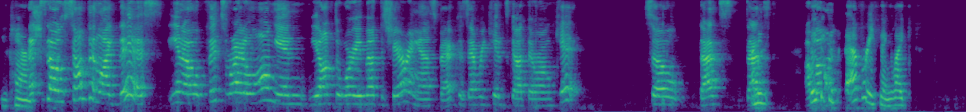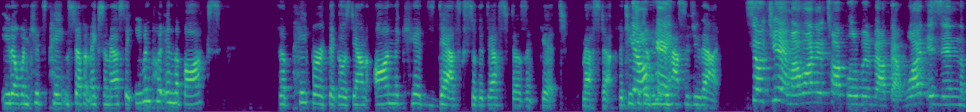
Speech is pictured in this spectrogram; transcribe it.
you can. And so something like this, you know, fits right along in. You don't have to worry about the sharing aspect because every kid's got their own kit. So that's that's. I mean, they think of everything. Like, you know, when kids paint and stuff, it makes a mess. They even put in the box the paper that goes down on the kids' desks so the desk doesn't get messed up. The teacher yeah, okay. doesn't even have to do that. So Jim, I wanted to talk a little bit about that. What is in the,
